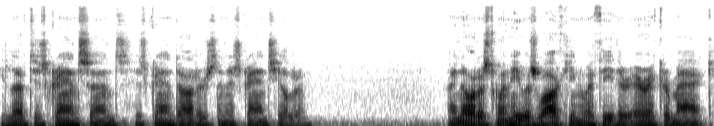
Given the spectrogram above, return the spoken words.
he loved his grandsons, his granddaughters, and his grandchildren. I noticed when he was walking with either Eric or Mac,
